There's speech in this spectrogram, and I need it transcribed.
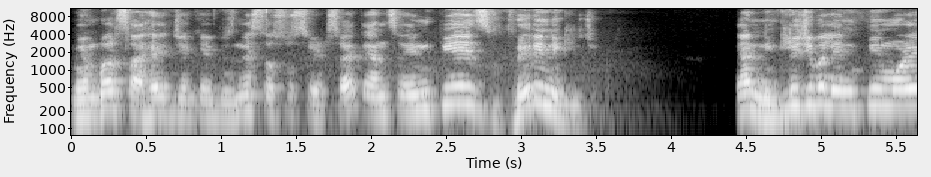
मेंबर्स आहेत जे काही बिझनेस असोसिएट्स आहेत त्यांचं N P A is very negligible या निग्लिजिबल एन पी एमुळे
